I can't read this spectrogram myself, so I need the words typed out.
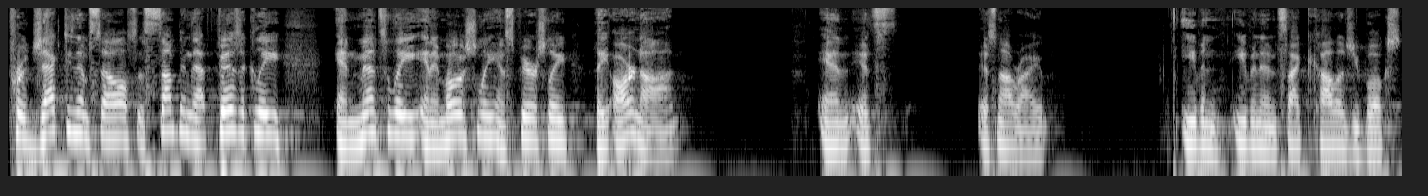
projecting themselves as something that physically and mentally and emotionally and spiritually they are not. And it's it's not right. Even even in psychology books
